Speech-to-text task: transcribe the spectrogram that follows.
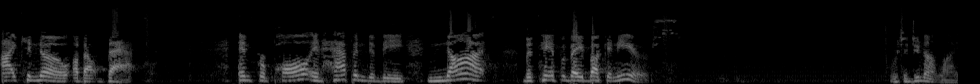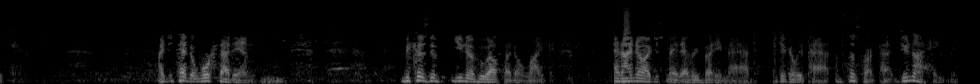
I can know about that. And for Paul, it happened to be not the Tampa Bay Buccaneers, which I do not like. I just had to work that in. Because of, you know who else I don't like. And I know I just made everybody mad, particularly Pat. I'm so sorry, Pat. Do not hate me.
